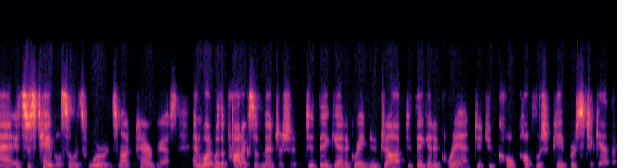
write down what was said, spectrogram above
and it's just tables, so it's words, not paragraphs. And what were the products of mentorship? Did they get a great new job? Did they get a grant? Did you co-publish papers together?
